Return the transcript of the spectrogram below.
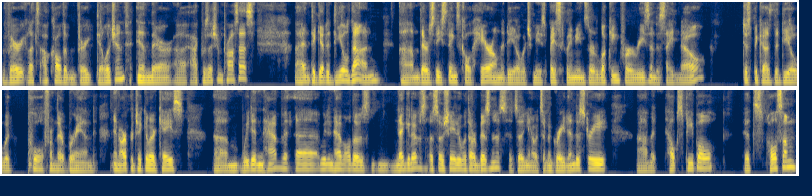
very let's I'll call them very diligent in their uh, acquisition process. Uh, and to get a deal done, um, there's these things called hair on the deal, which means basically means they're looking for a reason to say no, just because the deal would pull from their brand. In our particular case, um, we didn't have uh, we didn't have all those negatives associated with our business. It's a you know it's in a great industry. Um, it helps people. It's wholesome,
